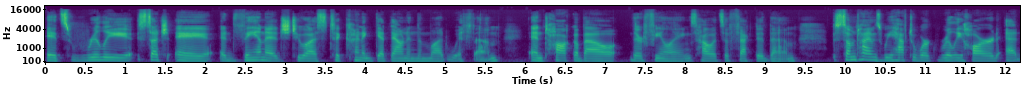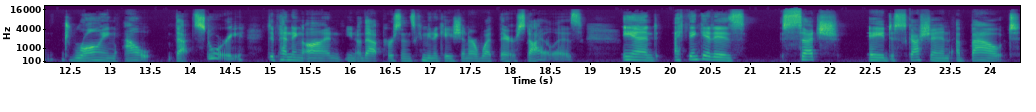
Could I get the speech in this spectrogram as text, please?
it's really such a advantage to us to kind of get down in the mud with them and talk about their feelings, how it's affected them. Sometimes we have to work really hard at drawing out that story depending on, you know, that person's communication or what their style is. And I think it is such a discussion about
